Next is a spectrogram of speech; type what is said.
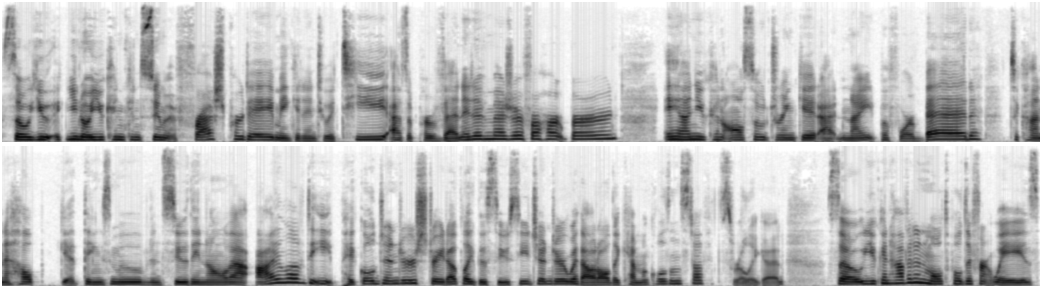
So you you know, you can consume it fresh per day, make it into a tea as a preventative measure for heartburn, and you can also drink it at night before bed to kind of help get things moved and soothing and all that. I love to eat pickled ginger straight up, like the sushi ginger without all the chemicals and stuff. It's really good. So you can have it in multiple different ways,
